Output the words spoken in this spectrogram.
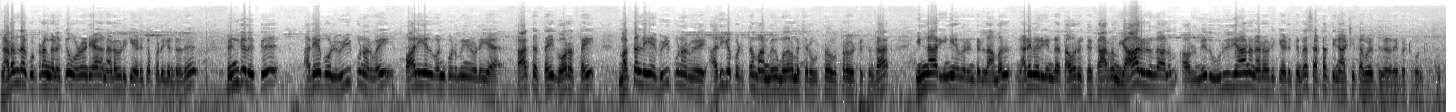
நடந்த குற்றங்களுக்கு உடனடியாக நடவடிக்கை எடுக்கப்படுகின்றது. பெண்களுக்கு அதேபோல் விழிப்புணர்வை பாலியல் வன்கொடுமையினுடைய தாக்கத்தை கோரத்தை மக்களிடையே விழிப்புணர்வை அதிகப்படுத்த மாண்புமிகு முதலமைச்சர் உத்தர- உத்தரவிட்டிருக்கின்றார். இன்னார் இனியவர் என்றில்லாமல் நடைபெறுகின்ற தவறுக்கு காரணம் யார் இருந்தாலும் அவர்கள் மீது உறுதியான நடவடிக்கை எடுக்கின்ற சட்டத்தின் ஆட்சி தமிழகத்தில் நடைபெற்றுக் கொண்டிருக்கின்றது.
